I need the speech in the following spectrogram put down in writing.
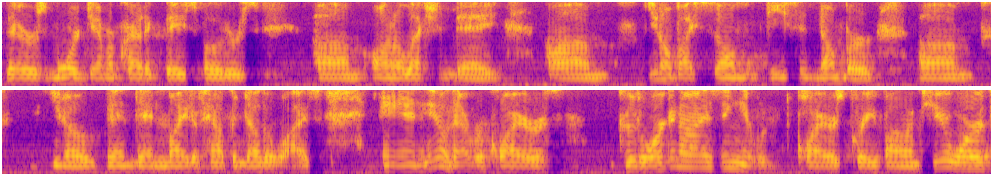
there's more Democratic base voters um, on election day, um, you know, by some decent number. Um, you know, than, than might have happened otherwise. And, you know, that requires good organizing. It requires great volunteer work.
